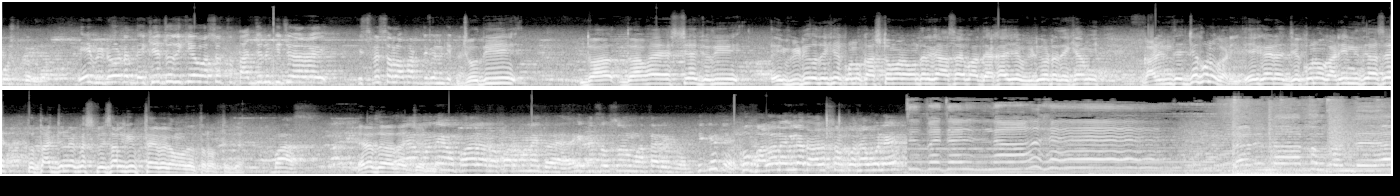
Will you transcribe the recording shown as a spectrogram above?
পোস্ট করব এই ভিডিওটা দেখে যদি কেউ আসে তো তার জন্য কিছু স্পেশাল অফার দেবেন কি? যদি দয়া দয়া ভাই এসছে যদি এই ভিডিও দেখে কোনো কাস্টমার আমাদেরকে আসায় বা দেখায় যে ভিডিওটা দেখে আমি গাড়ি নিতে যে কোনো গাড়ি এই গাড়ি যে কোনো গাড়ি নিতে আসে তো তার জন্য একটা স্পেশাল গিফট থাকবে আমাদের তরফ থেকে। এটা জন্য। ঠিক আছে? খুব ভালো লাগল দাদার সঙ্গে কথা বলে। ডরনা তো বন্দেয়া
